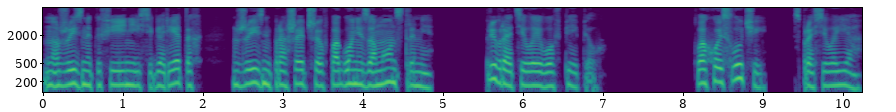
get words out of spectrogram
Но жизнь на кофеине и сигаретах, жизнь, прошедшая в погоне за монстрами, превратила его в пепел. «Плохой случай?» — спросила я.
